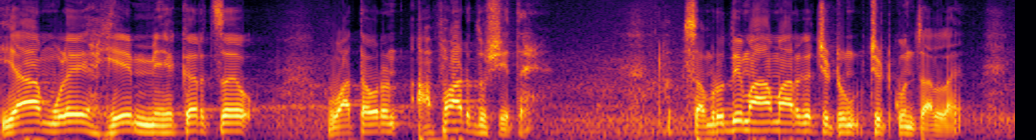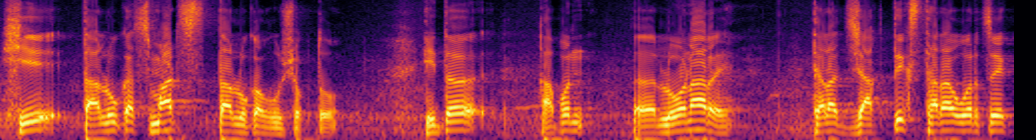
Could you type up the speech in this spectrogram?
यामुळे हे मेहकरचं वातावरण अफाट दूषित आहे. समृद्धी महामार्ग चिटून चिटकून चालला आहे हे तालुका स्मार्ट तालुका होऊ शकतो. इथं आपण लोणार आहे. त्याला जागतिक स्तरावरचं एक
